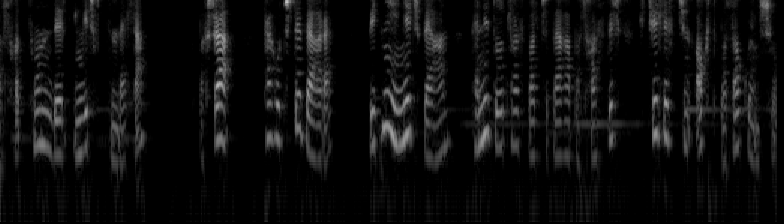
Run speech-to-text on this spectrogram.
олоход түүн дээр ингэж бичсэн байлаа. Багшаа та хүчтэй байгаарай Бидний инээж байгаа нь таны дуудлагаас болж байгаа болохоос биш хичээлээс чинь огт болоогүй юм шүү.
